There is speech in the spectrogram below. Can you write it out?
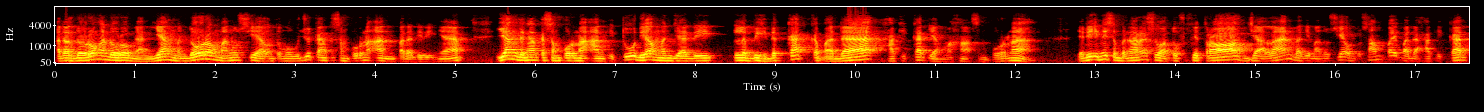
adalah dorongan-dorongan yang mendorong manusia untuk mewujudkan kesempurnaan pada dirinya yang dengan kesempurnaan itu dia menjadi lebih dekat kepada hakikat yang maha sempurna. Jadi ini sebenarnya suatu fitrah jalan bagi manusia untuk sampai pada hakikat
